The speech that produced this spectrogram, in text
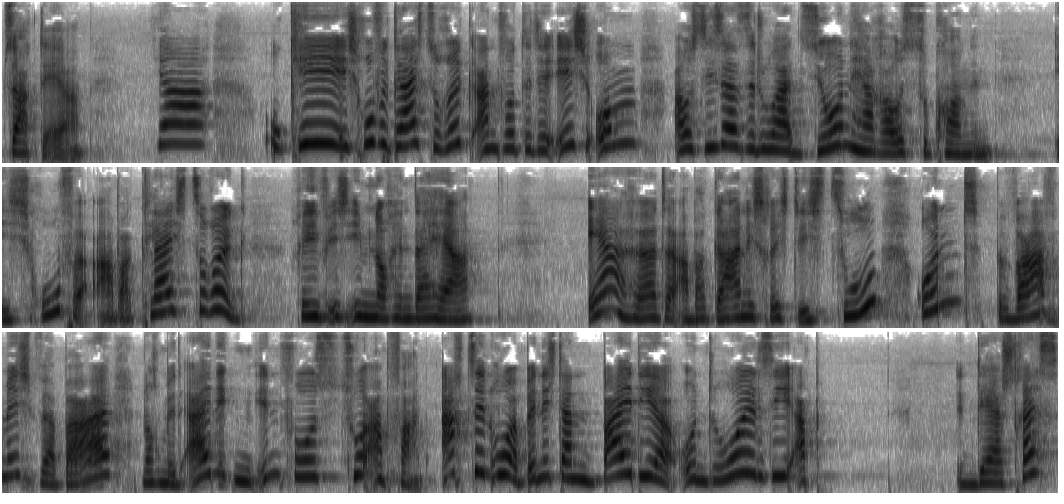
sagte er. Ja, okay, ich rufe gleich zurück, antwortete ich, um aus dieser Situation herauszukommen. Ich rufe aber gleich zurück, rief ich ihm noch hinterher. Er hörte aber gar nicht richtig zu und bewarf mich verbal noch mit einigen Infos zur Abfahrt. 18 Uhr bin ich dann bei dir und hol sie ab. Der Stress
